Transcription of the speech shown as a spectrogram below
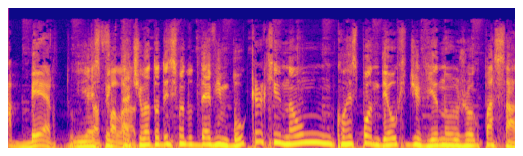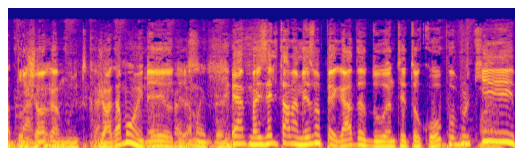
aberto. E a tá expectativa toda em cima do Devin Booker, que não correspondeu o que devia no jogo passado. Ele lá, joga né? muito, cara. Joga muito. Meu joga Deus. muito. É, mas ele tá na mesma pegada do Antetokounmpo, porque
